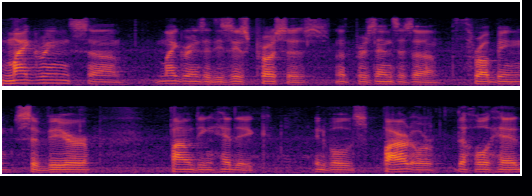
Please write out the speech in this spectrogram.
migraines, uh, migraines, a disease process that presents as a throbbing, severe, pounding headache, involves part or the whole head,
